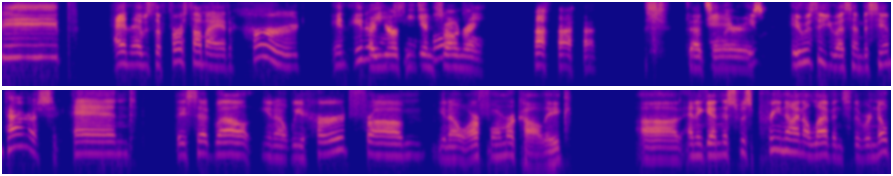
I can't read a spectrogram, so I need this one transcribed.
beep. And it was the first time I had heard an international European phone ring. that's And hilarious. It, it was the US Embassy in Paris. And they said, well, you know, we heard from, you know, our former colleague. Uh, and again, this was pre 9 11, so there were no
